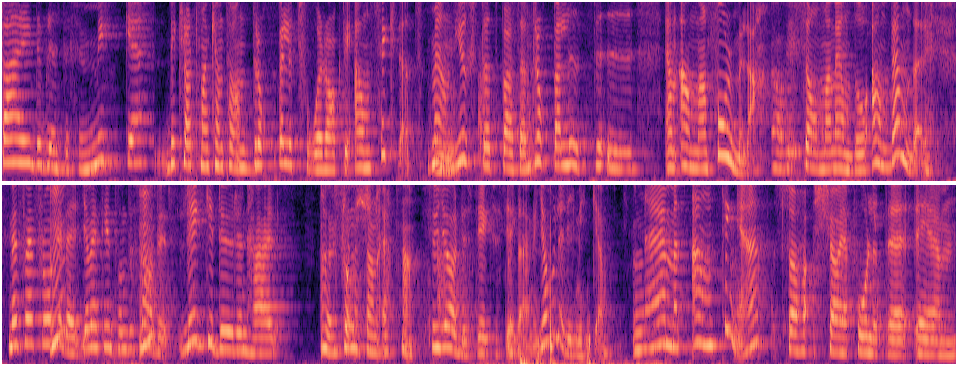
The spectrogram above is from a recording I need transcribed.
färg, det blir inte för mycket. Det är klart man kan ta en droppe eller två rakt i ansiktet. Men Mm. just att bara så här, droppa lite i en annan formula som man ändå använder. Men får jag fråga Mm. dig, jag vet inte om du sa det. Lägger du den här Kan först? nästan öppna. Hur gör du steg för steg nu? Jag håller i micken. Nej, men antingen så kör jag på lite ehm,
